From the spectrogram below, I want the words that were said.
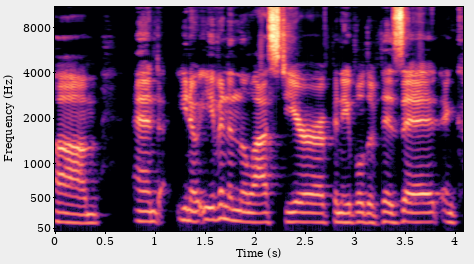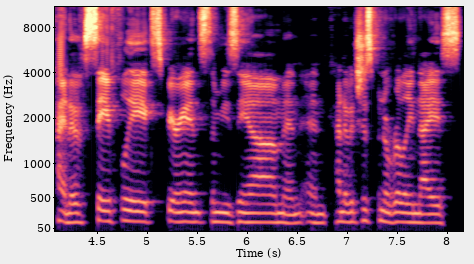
Um, and, you know, even in the last year, I've been able to visit and kind of safely experience the museum. And, and kind of, it's just been a really nice,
